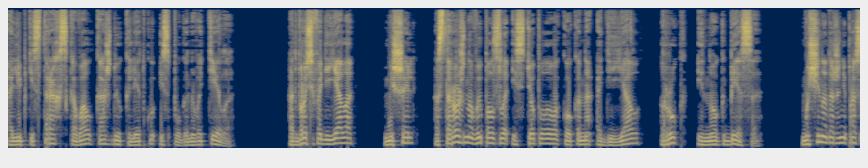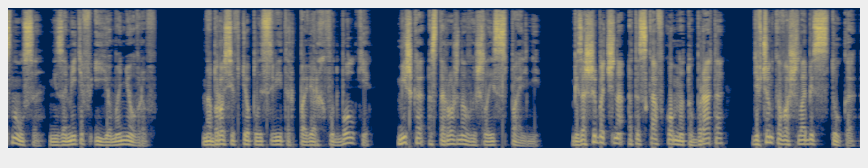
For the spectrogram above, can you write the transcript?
а липкий страх сковал каждую клетку испуганного тела. Отбросив одеяло, Мишель осторожно выползла из теплого кокона одеял, рук и ног беса. Мужчина даже не проснулся, не заметив ее маневров. Набросив теплый свитер поверх футболки, Мишка осторожно вышла из спальни. Безошибочно отыскав комнату брата, девчонка вошла без стука,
